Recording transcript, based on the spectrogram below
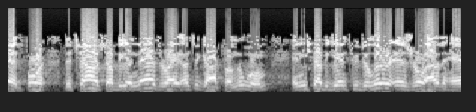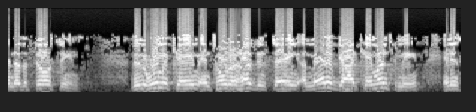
head, for the child shall be a Nazarite unto God from the womb, and he shall begin to deliver Israel out of the hand of the Philistines. Then the woman came and told her husband, saying, A man of God came unto me, and his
